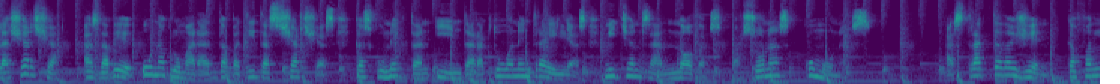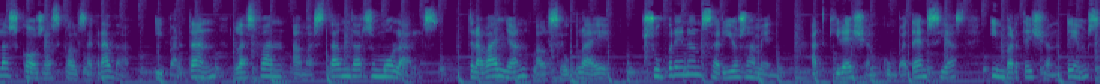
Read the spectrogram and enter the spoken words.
La xarxa esdevé un aglomerat de petites xarxes que es connecten i interactuen entre elles mitjançant nodes, persones comunes. Es tracta de gent que fan les coses que els agrada i, per tant, les fan amb estàndards molt alts. Treballen al seu plaer, s'ho seriosament, adquireixen competències, inverteixen temps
